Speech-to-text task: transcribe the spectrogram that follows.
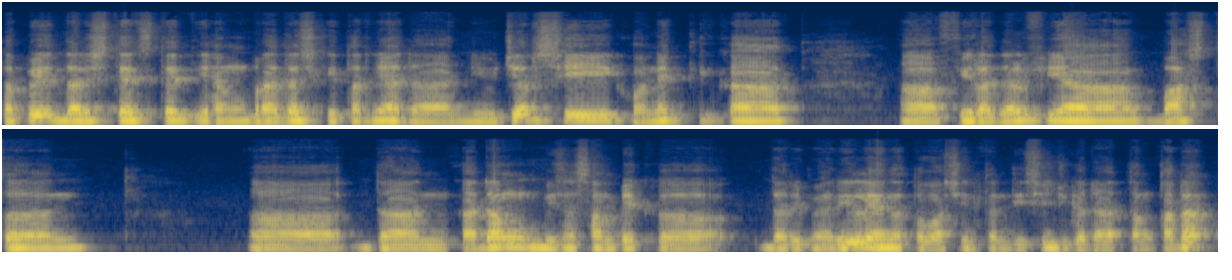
tapi dari state-state yang berada sekitarnya ada New Jersey, Connecticut, eh, Philadelphia, Boston, eh, dan kadang bisa sampai ke dari Maryland atau Washington DC juga datang. Karena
